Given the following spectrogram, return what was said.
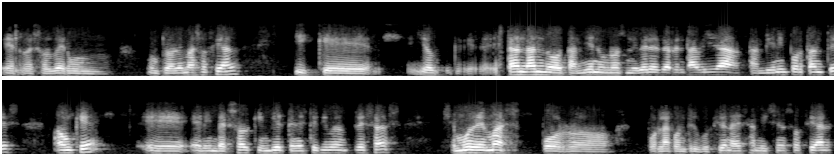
es resolver un, problema social y que están dando también unos niveles de rentabilidad también importantes, aunque eh, el inversor que invierte en este tipo de empresas se mueve más por, por la contribución a esa misión social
